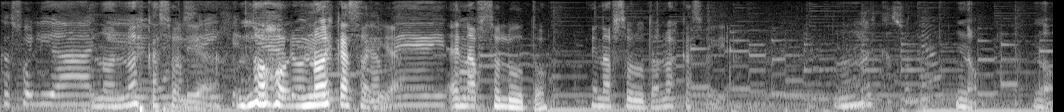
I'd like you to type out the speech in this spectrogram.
casualidad. No, no es sea casualidad. ingeniero No, y no otro es sea casualidad. médico. En absoluto. En absoluto, no es casualidad. ¿Mm? ¿No es casualidad? No, no.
